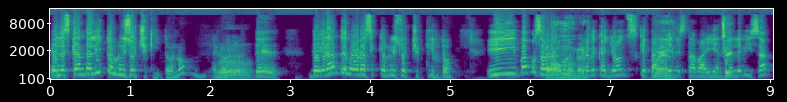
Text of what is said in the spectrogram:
El escandalito lo hizo chiquito, ¿no? El- Oh. de, de grande, ahora sí que lo hizo chiquito. Y vamos a ver ¿Cómo, con hombre? Rebeca Jones, que también Bueno. estaba ahí en Sí. Televisa.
